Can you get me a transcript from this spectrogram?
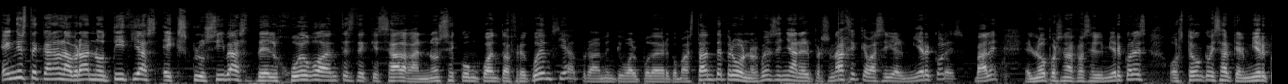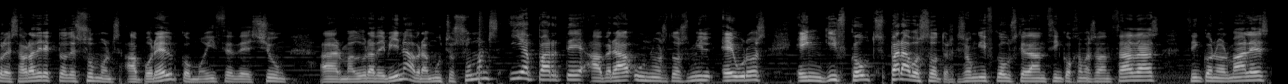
en este canal habrá noticias exclusivas del juego antes de que salgan, no sé con cuánta frecuencia, probablemente igual puede haber con bastante, pero bueno, os voy a enseñar el personaje que va a ser el miércoles, ¿vale? El nuevo personaje va a ser el miércoles, os tengo que avisar que el miércoles habrá directo de summons a por él, como hice de Shun a Armadura Divina, habrá muchos summons, y aparte habrá unos 2000 euros en gift codes para vosotros, que son gift codes que dan 5 gemas avanzadas, 5 normales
